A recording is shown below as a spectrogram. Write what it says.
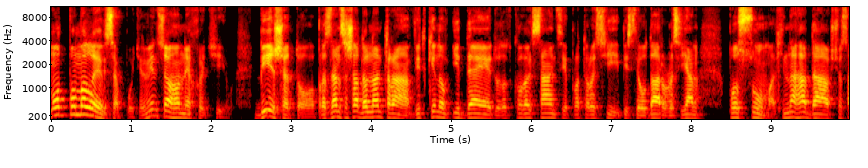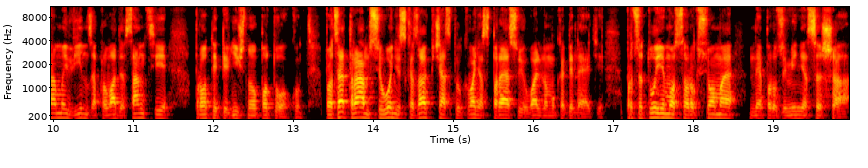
Ну, от помилився Путін, він цього не хотів. Більше того, президент США Дональд Трамп відкинув ідею додаткових санкцій проти Росії після удару росіян по сумах і нагадав, що саме він запровадив санкції проти північного потоку. Про це Трамп сьогодні сказав під час спілкування з пресою у вальному кабінеті. Процитуємо 47-ме непорозуміння США.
